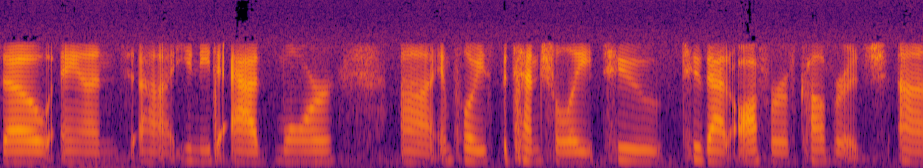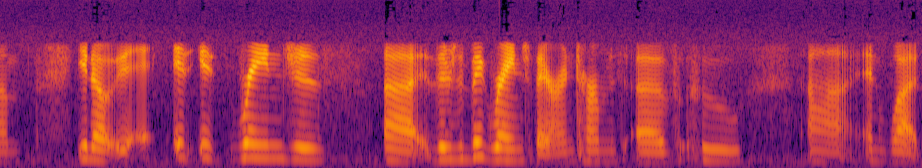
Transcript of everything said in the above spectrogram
so, and uh, you need to add more uh, employees potentially to to that offer of coverage. Um, you know, it, it, it ranges uh, there's a big range there in terms of who uh, and what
